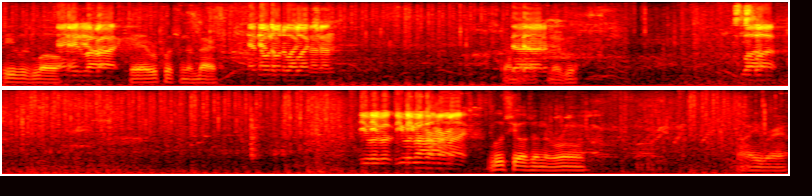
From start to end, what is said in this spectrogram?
He was low. And he's back. Yeah, we're pushing him back. And no deflection. Dumb Dead. ass nigga. Slut. He was, he was on her mic. Lucio's in the room. Oh, he ran.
